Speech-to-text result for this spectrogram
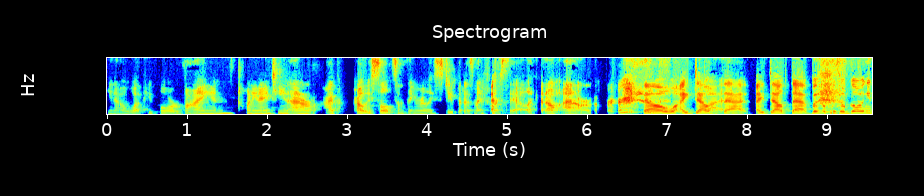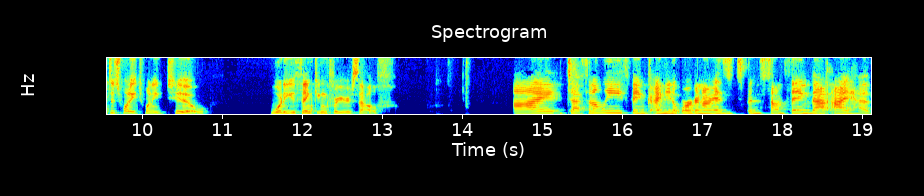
you know what people were buying in 2019 i don't i probably sold something really stupid as my first sale like i don't i don't remember No, I doubt But- that. I doubt that. But okay, so going into 2022, what are you thinking for yourself? I definitely think I need to organize. It's been something that I have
